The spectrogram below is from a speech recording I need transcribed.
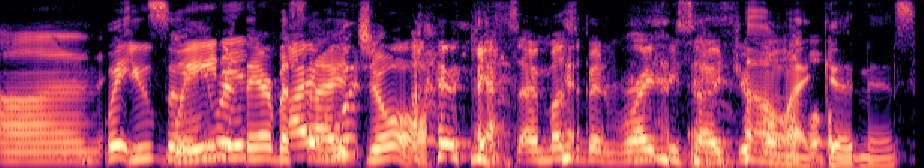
On. Wait, you so waited. you were there beside would- Joel? yes, I must have been right beside oh, Joel. oh my goodness!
